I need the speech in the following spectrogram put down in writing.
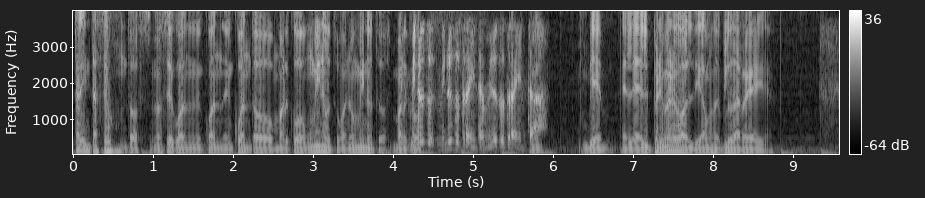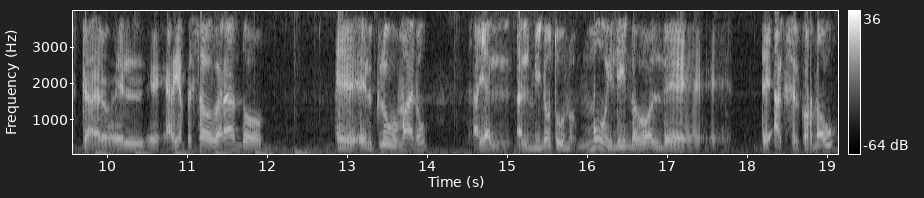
30 segundos, no sé cuán, en cuánto marcó, un minuto, bueno, un minuto. Marcó. Minuto, minuto 30, minuto 30. Ah, bien, el, primer gol, digamos, del Club de Arregueira. Claro, él eh, había empezado ganando el Club Manu, ahí al, minuto un muy lindo gol de, de Axel Cornou.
